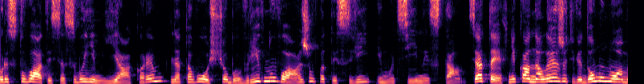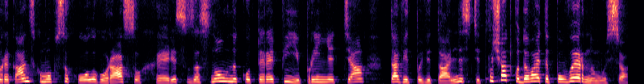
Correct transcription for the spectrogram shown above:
користуватися своїм якорем для того, щоб врівноважувати свій емоційний стан. Ця техніка належить відомому американському психологу Расу Херіс, засновнику терапії прийняття та відповідальності. Спочатку давайте повернемося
